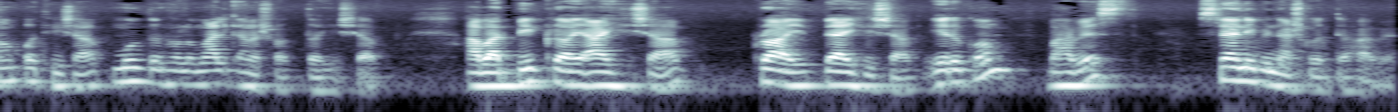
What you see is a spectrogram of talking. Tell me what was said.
সম্পদ হিসাব, মূলধন হলো মালিকানা সত্ত্ব হিসাব। আবার বিক্রয় আয় হিসাব ক্রয় ব্যয় হিসাব। এরকম ভাবে শ্রেণি বিন্যাস করতে হবে।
